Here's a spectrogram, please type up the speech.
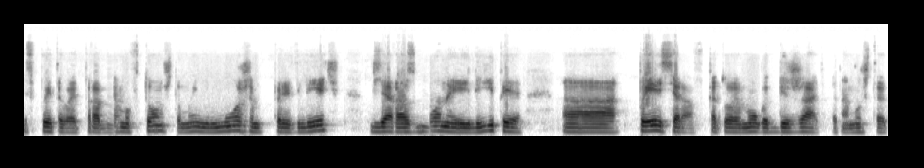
испытывает проблему в том, что мы не можем привлечь для разгона элиты э, пейсеров, которые могут бежать, потому что э,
